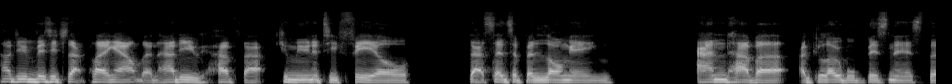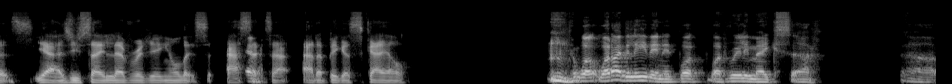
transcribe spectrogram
how do you envisage that playing out? Then, how do you have that community feel, that sense of belonging? and have a, a global business that's yeah as you say leveraging all its assets yeah. at, at a bigger scale well what i believe in it what what really makes uh, uh,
